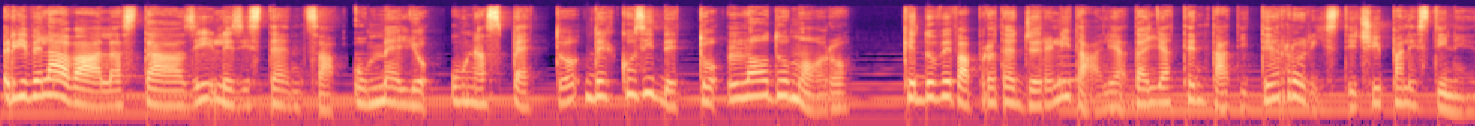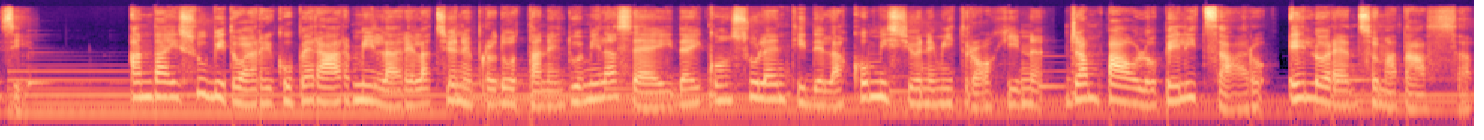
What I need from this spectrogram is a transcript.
rivelava alla Stasi l'esistenza, o meglio un aspetto, del cosiddetto Lodo Moro, che doveva proteggere l'Italia dagli attentati terroristici palestinesi andai subito a recuperarmi la relazione prodotta nel 2006 dai consulenti della Commissione Mitrochin Giampaolo Pelizzaro e Lorenzo Matassa,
